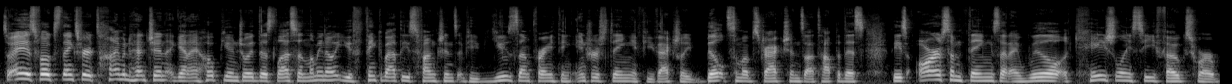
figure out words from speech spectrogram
So anyways folks, thanks for your time and attention. Again, I hope you enjoyed this lesson. Let me know what you think about these functions, if you've used them for anything interesting, if you've actually built some abstractions on top of this. These are some things that I will occasionally see folks who are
